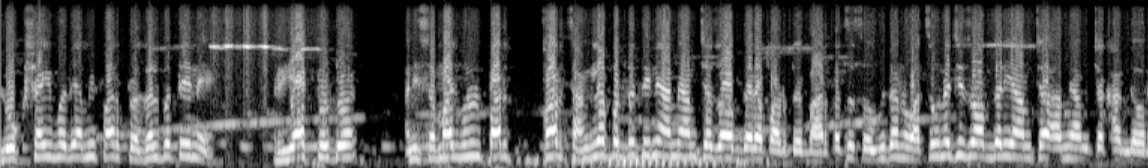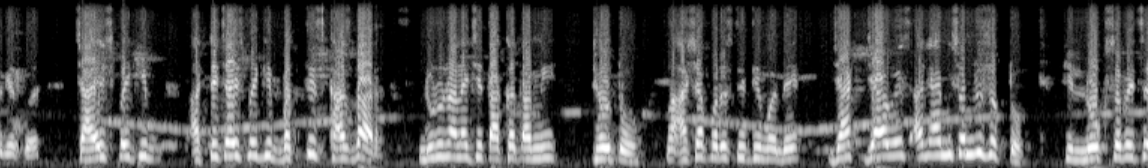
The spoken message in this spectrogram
लोकशाहीमध्ये आम्ही फार प्रगल्भतेने रिॲक्ट होतोय आणि समाज म्हणून फार फार चांगल्या पद्धतीने आम्ही आमच्या जबाबदाऱ्या पाडतोय. भारताचं संविधान वाचवण्याची जबाबदारी आमच्या आम्ही आमच्या खांद्यावर घेतोय. चाळीस पैकी अठ्ठेचाळीस पैकी बत्तीस खासदार निवडून आणण्याची ताकद आम्ही ठेवतो. मग अशा परिस्थितीमध्ये ज्या ज्यावेळेस आणि आम्ही समजू शकतो की लोकसभेचं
